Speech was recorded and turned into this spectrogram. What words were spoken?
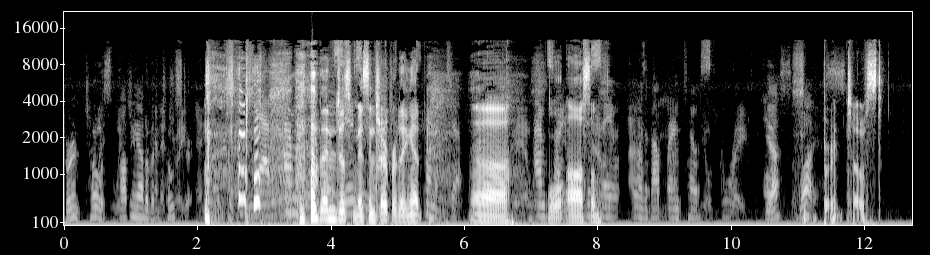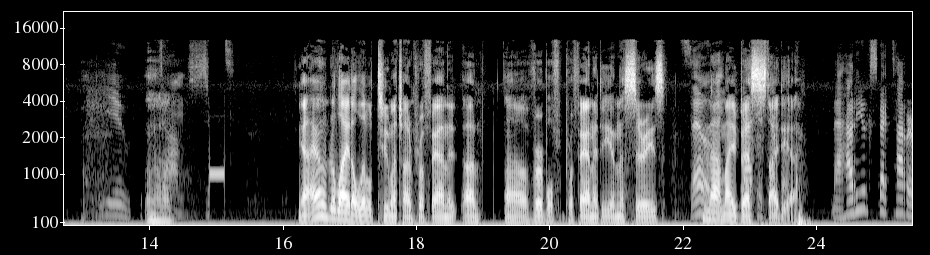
burnt toast popping out of a toaster? any Yeah, come on, Then just misinterpreting it. this kind of joke. uh, Well, awesome. It was about burnt toast. Your great, Yeah? Why? burnt toast. You Uh, yeah, I relied a little too much on profanity, on uh, verbal profanity in this series. So, Not my best the idea. Now, how do you expect Topper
